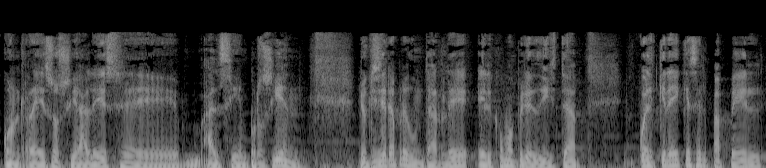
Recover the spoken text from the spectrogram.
con redes sociales eh, al 100%. Yo quisiera preguntarle, él como periodista, ¿cuál cree que es el papel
